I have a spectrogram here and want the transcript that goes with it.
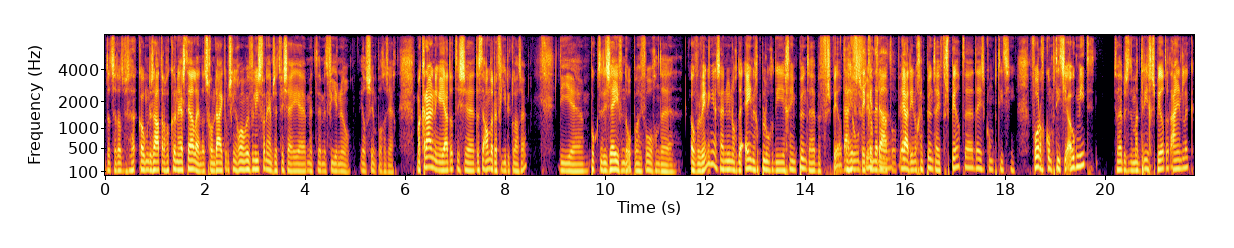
dat ze dat komende zaterdag wel kunnen herstellen. En dat Schoondijken misschien gewoon weer verliest van MZVC eh, met, eh, met 4-0. Heel simpel gezegd. Maar Kruiningen, ja, dat is, eh, dat is de andere vierde klas. Hè? Die boekte de zevende op een volgende overwinningen. Zijn nu nog de enige ploeg die geen punten hebben verspeeld. Daar Heeft ik inderdaad op, Ja. ja. die nog geen punten heeft verspeeld deze competitie. Vorige competitie ook niet. Toen hebben ze er maar drie gespeeld uiteindelijk.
